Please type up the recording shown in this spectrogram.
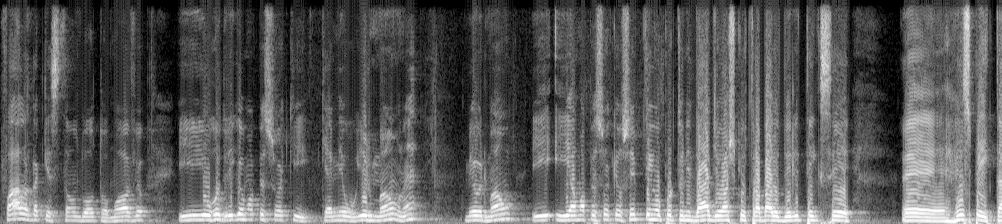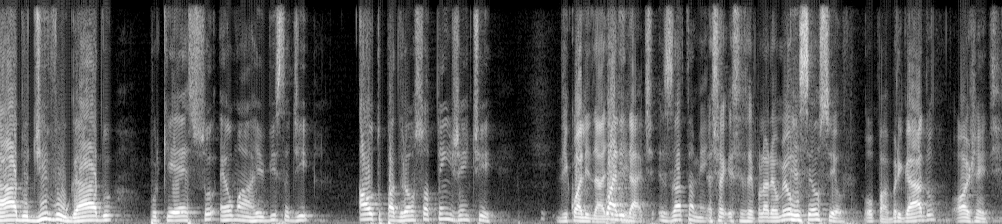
fala da questão do automóvel. E o Rodrigo é uma pessoa que, que é meu irmão, né? Meu irmão, e, e, é uma pessoa que eu sempre tenho oportunidade, eu acho que o trabalho dele tem que ser é, respeitado, divulgado, porque é, so, é uma revista de alto padrão, só tem gente. De qualidade. Qualidade, aqui. exatamente. Essa, esse exemplar é o meu? Esse é o seu. Opa, obrigado. Ó, gente,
